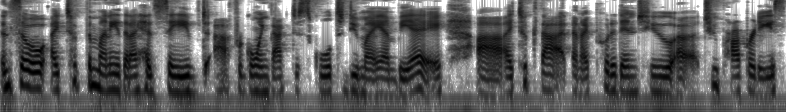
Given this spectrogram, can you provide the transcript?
And so I took the money that I had saved uh, for going back to school to do my MBA. Uh, I took that and I put it into uh, two properties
